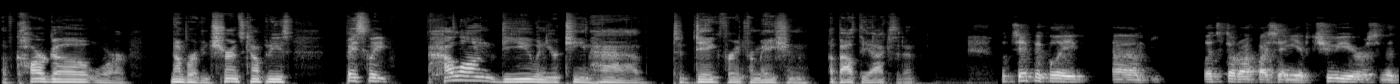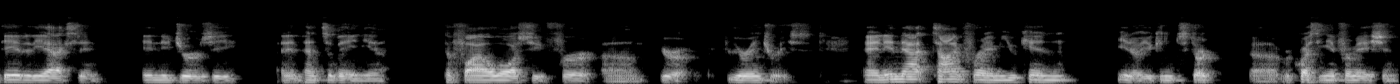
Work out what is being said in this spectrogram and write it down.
of cargo or number of insurance companies? Basically, how long do you and your team have to dig for information about the accident? Well, typically, um, let's start off by saying you have two years from the date of the accident in New Jersey and in Pennsylvania to file a lawsuit for um, your your injuries. And in that time frame, you can you know you can start uh, requesting information.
